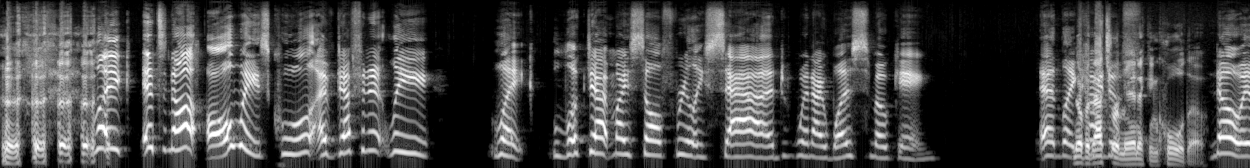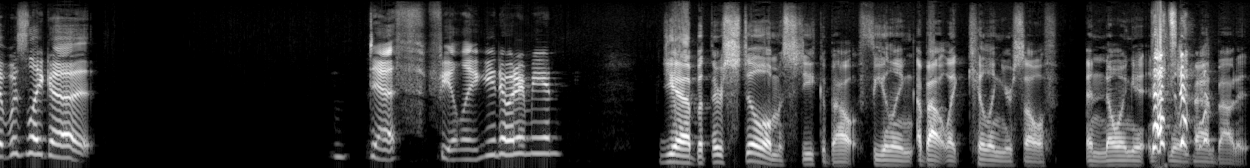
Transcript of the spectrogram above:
like it's not always cool. I've definitely like looked at myself really sad when I was smoking. And like no, but that's of- romantic and cool though. No, it was like a death feeling. You know what I mean? Yeah, but there's still a mystique about feeling about like killing yourself and knowing it and That's feeling bad about it.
